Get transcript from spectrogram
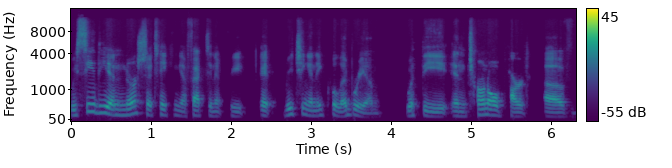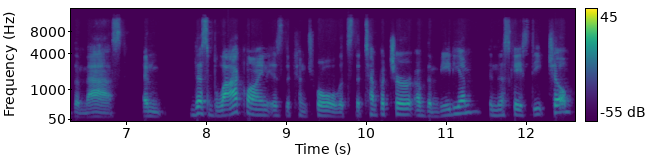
we see the inertia taking effect and it, re it reaching an equilibrium with the internal part of the mass. And this black line is the control. It's the temperature of the medium, in this case, deep chill.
